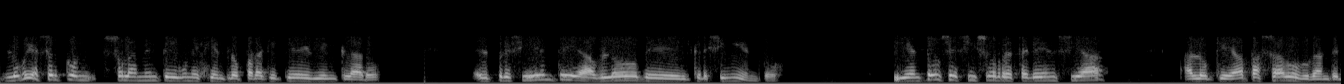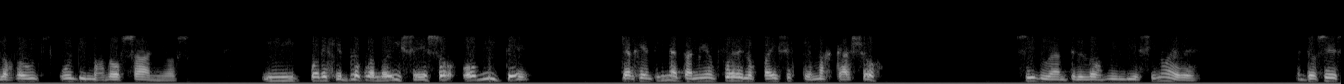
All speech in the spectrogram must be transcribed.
lo voy a hacer con solamente un ejemplo para que quede bien claro. El presidente habló del crecimiento y entonces hizo referencia a lo que ha pasado durante los dos, últimos dos años. Y, por ejemplo, cuando dice eso, omite que Argentina también fue de los países que más cayó, sí, durante el 2019. Entonces,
